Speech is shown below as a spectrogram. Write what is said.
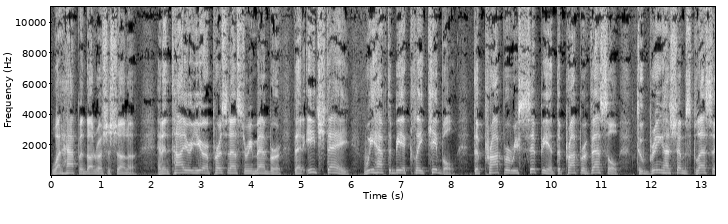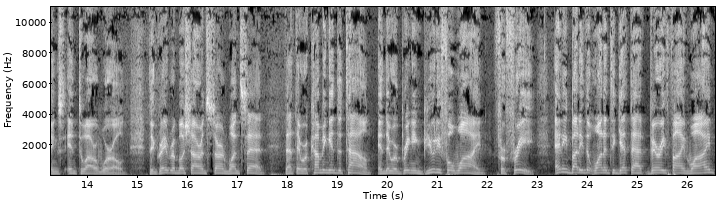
what happened on Rosh Hashanah. An entire year, a person has to remember that each day we have to be a kli kibbul, the proper recipient, the proper vessel to bring Hashem's blessings into our world. The great Ramosh Aaron Stern once said that they were coming into town and they were bringing beautiful wine for free. Anybody that wanted to get that very fine wine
